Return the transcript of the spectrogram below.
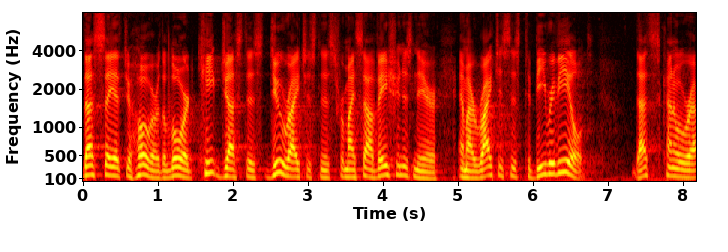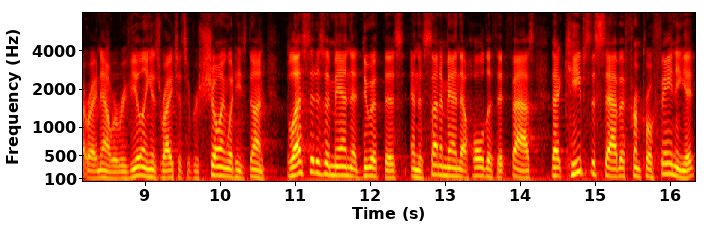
Thus saith Jehovah, the Lord, keep justice, do righteousness, for my salvation is near, and my righteousness to be revealed. That's kind of where we're at right now. We're revealing his righteousness, we're showing what he's done. Blessed is a man that doeth this, and the Son of Man that holdeth it fast, that keeps the Sabbath from profaning it,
